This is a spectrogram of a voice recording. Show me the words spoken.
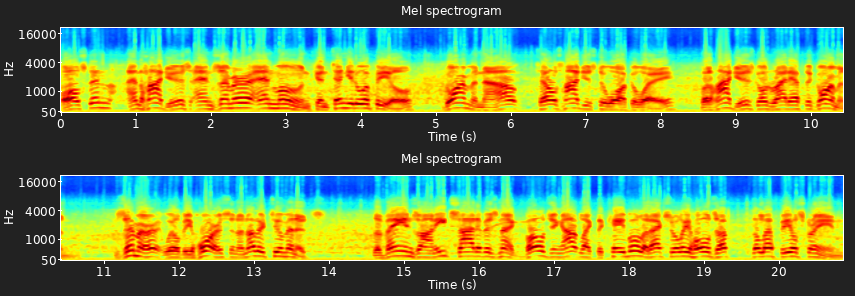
Alston and Hodges and Zimmer and Moon continue to appeal. Gorman now tells Hodges to walk away, but Hodges goes right after Gorman. Zimmer will be hoarse in another two minutes. The veins on each side of his neck bulging out like the cable that actually holds up the left field screen.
